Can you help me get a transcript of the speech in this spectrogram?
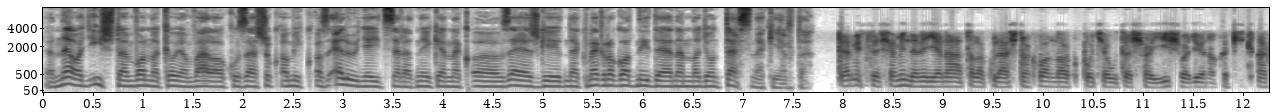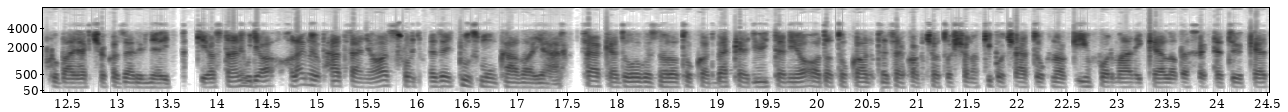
Ne adj Isten, vannak -e olyan vállalkozások, amik az előnyeit szeretnék ennek az ESG-nek megragadni, de nem nagyon tesznek érte? Természetesen minden ilyen átalakulásnak vannak potyautasai is, vagy olyanok, akik megpróbálják csak az előnyeit kihasználni. Ugye a legnagyobb hátránya az, hogy ez egy plusz munkával jár. Fel kell dolgozni adatokat, be kell gyűjteni a adatokat, ezzel kapcsolatosan a kibocsátóknak informálni kell a befektetőket,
